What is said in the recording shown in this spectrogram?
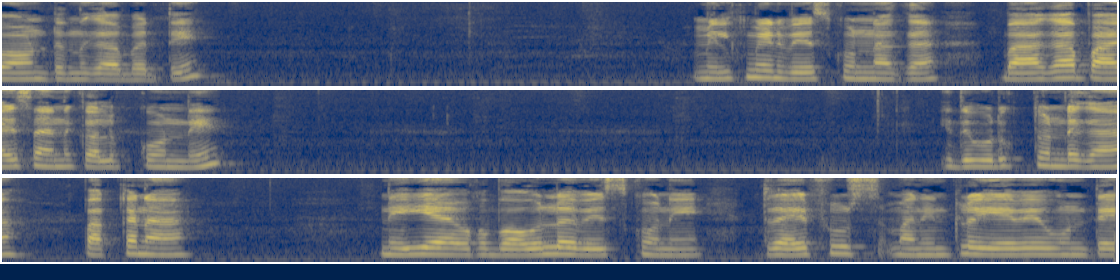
బాగుంటుంది కాబట్టి. మిల్క్ మెయిన్ వేసుకున్నాక బాగా పాయసాన్ని కలుపుకోండి. ఇది ఉడుకుతుండగా పక్కన నెయ్యి ఒక బౌల్లో వేసుకొని డ్రై ఫ్రూట్స్ మన ఇంట్లో ఏవేవి ఉంటే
